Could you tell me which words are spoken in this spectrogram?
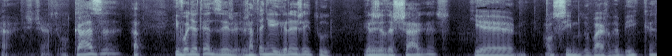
Ah, isto já estou casa. ah, e vou-lhe até dizer, já tenho a igreja e tudo. Igreja das Chagas, que é ao cimo do bairro da Bica.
